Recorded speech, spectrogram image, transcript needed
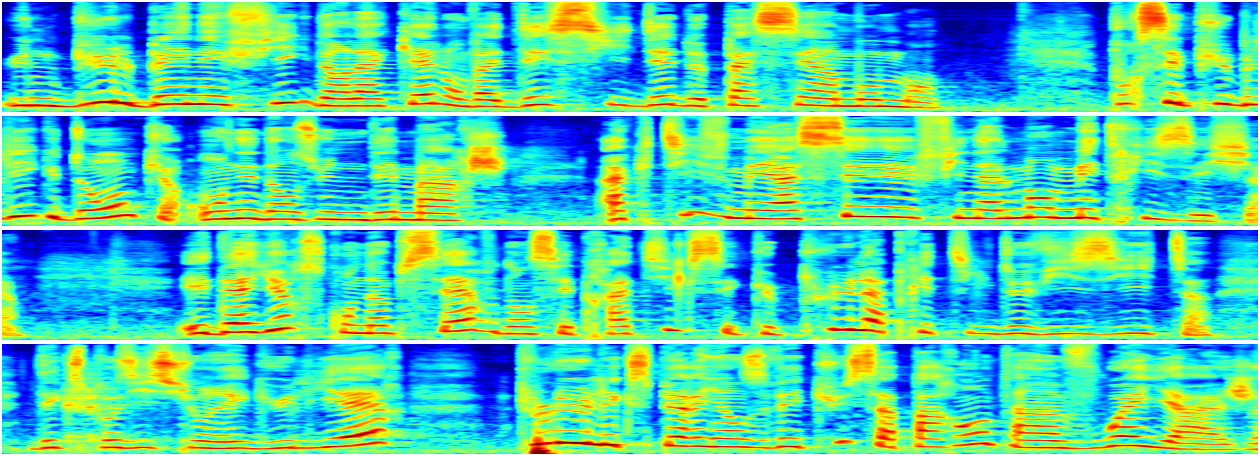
une bulle bénéfique dans laquelle on va décider de passer un moment. Pour ces publics, donc, on est dans une démarche active, mais assez finalement maîtrisée. Et d'ailleurs, ce qu'on observe dans ces pratiques, c'est que plus la pratique de visite, d'exposition régulière, plus l'expérience vécue s'apparente à un voyage,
